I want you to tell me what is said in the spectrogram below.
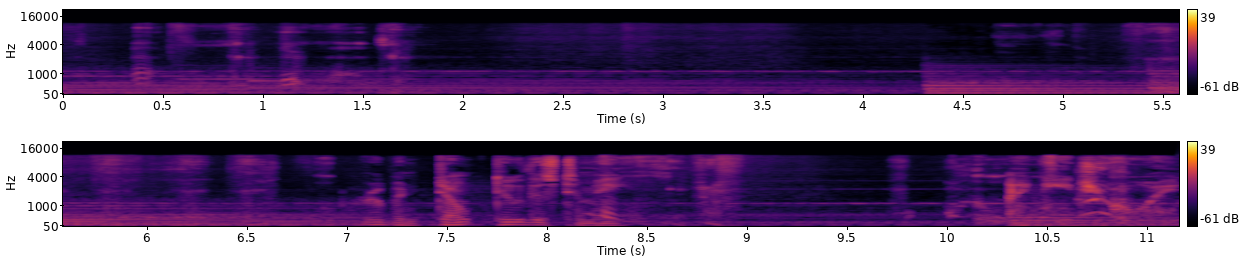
Reuben, don't do this to me. I need you, boy.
